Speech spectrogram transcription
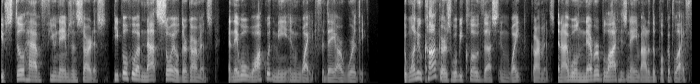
you still have few names in Sardis, people who have not soiled their garments, and they will walk with me in white, for they are worthy. The one who conquers will be clothed thus in white garments, and I will never blot his name out of the book of life.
